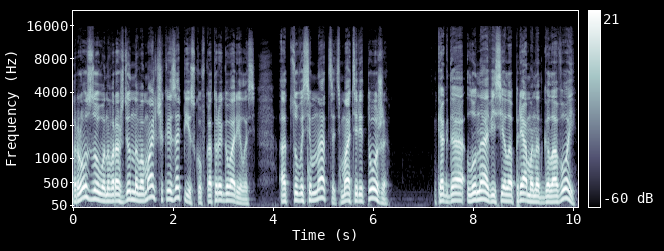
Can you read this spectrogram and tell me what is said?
розового новорожденного мальчика и записку, в которой говорилось «Отцу 18, матери тоже». Когда луна висела прямо над головой,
